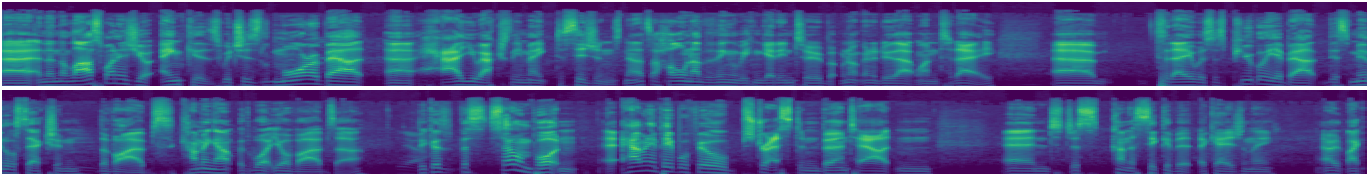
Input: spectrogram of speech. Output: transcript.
Uh, and then the last one is your anchors, which is more about uh, how you actually make decisions. Now, that's a whole other thing that we can get into, but we're not going to do that one today. Um, today was just purely about this middle section, the vibes, coming up with what your vibes are. Because that's so important. Uh, How many people feel stressed and burnt out and, and just kind of sick of it occasionally? Uh, Like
